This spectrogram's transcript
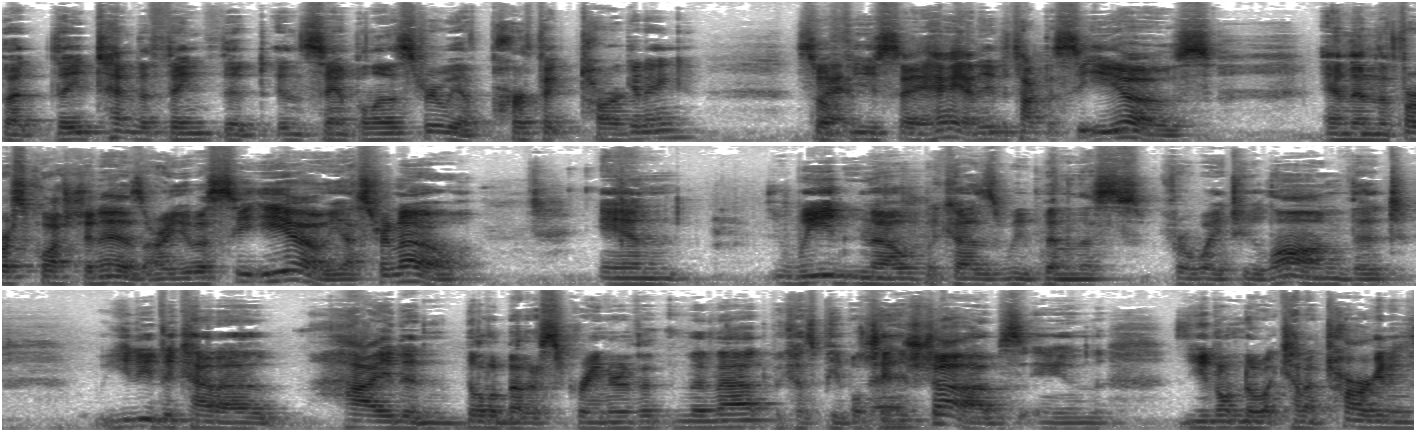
but they tend to think that in sample industry we have perfect targeting. So if you say, hey, I need to talk to CEOs, and then the first question is, are you a CEO? Yes or no? And we know because we've been in this for way too long that you need to kind of hide and build a better screener than, than that because people change jobs and you don't know what kind of targeting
